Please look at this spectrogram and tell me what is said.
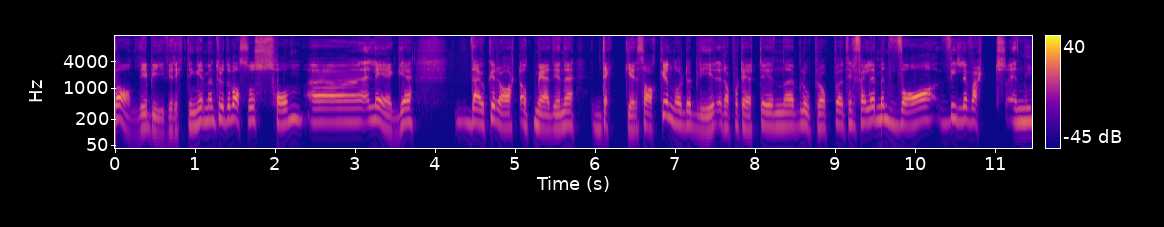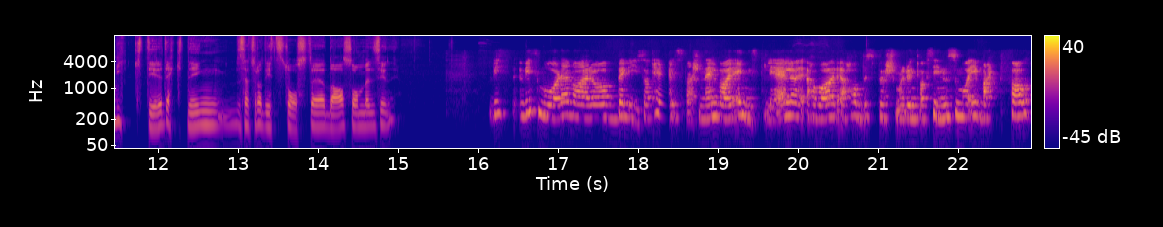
vanlige bivirkninger. Men Trude Basso, som uh, lege. Det er jo ikke rart at mediene dekker saken når det blir rapportert inn blodpropptilfeller, men hva ville vært en riktigere dekning sett fra ditt ståsted da som medisiner? Hvis, hvis, målet var å belyse at helsepersonell var engstelige eller var, hadde spørsmål rundt vaksinen, så må i hvert fall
